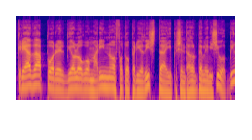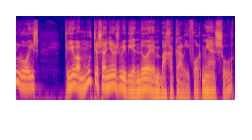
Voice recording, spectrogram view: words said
creada por el biólogo marino, fotoperiodista y presentador televisivo Bill Boyce, que lleva muchos años viviendo en Baja California Sur.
